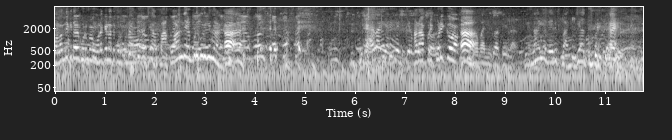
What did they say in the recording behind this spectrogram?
குழந்தைக்கு தான் கொடுப்பேன் உனக்கு கொடுக்கணும் குழந்தை எப்படி குடிக்கணும் ஆனா அப்படி குடிக்கும் வெறும் பஞ்சாயத்து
